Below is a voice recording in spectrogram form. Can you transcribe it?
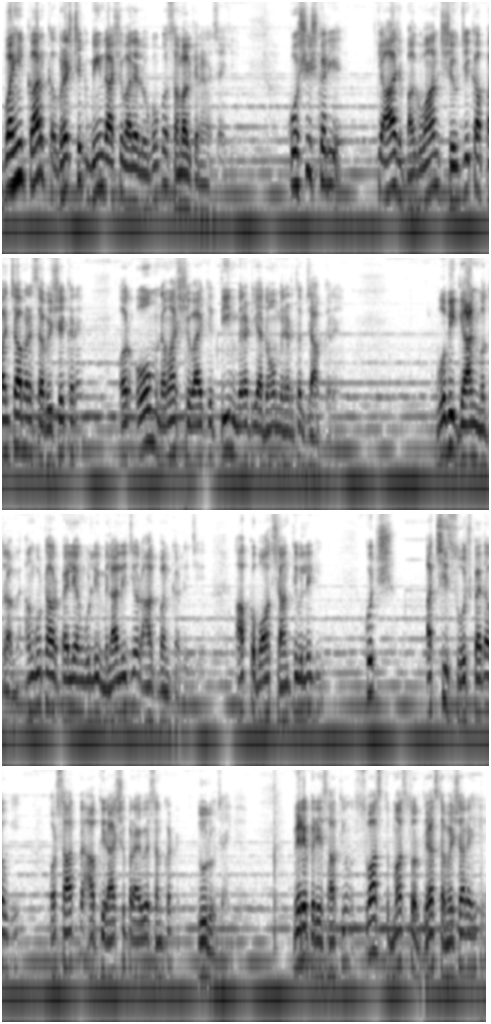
वहीं कर्क, वृश्चिक, मीन राशि वाले लोगों को संभल के रहना चाहिए। कोशिश करिए कि आज भगवान शिव जी का पंचामृत से अभिषेक करें और ओम नमः शिवाय के तीन मिनट या नौ मिनट तक जाप करें। वो भी ज्ञान मुद्रा में। अंगूठा और पहली अंगुली मिला लीजिए और आँख बंद कर लीजिए। आपको बहुत शांति मिलेगी। कुछ अच्छी सोच पैदा होगी और साथ में आपकी राशि पर आए हुए संकट दूर हो जाएँगे। मेरे प्रिय साथियों, स्वस्थ, मस्त और व्यस्त हमेशा रहिए।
